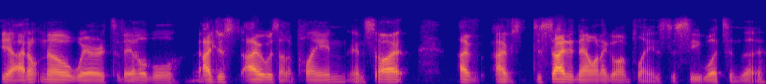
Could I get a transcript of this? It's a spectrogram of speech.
yeah, I don't know where it's available. I just I was on a plane and saw it. I've I've decided now when I go on planes to see what's in the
